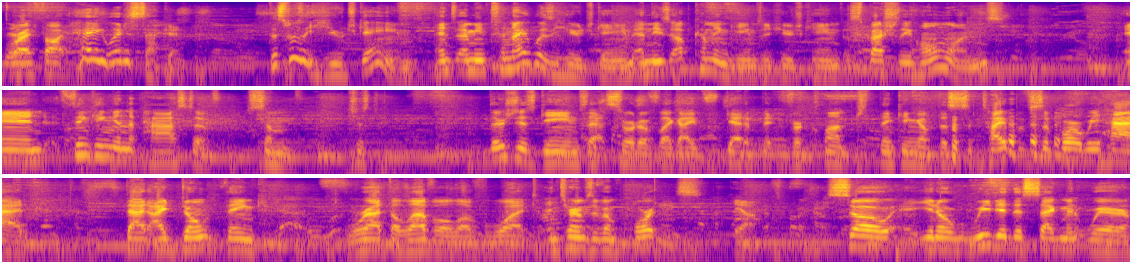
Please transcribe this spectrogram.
where I thought, hey, wait a second, this was a huge game, and I mean tonight was a huge game, and these upcoming games are huge games, especially home ones. And thinking in the past of some just there's just games that sort of like I get a bit verklempt thinking of the type of support we had that I don't think we're at the level of what in terms of importance. Yeah. So you know, we did this segment where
